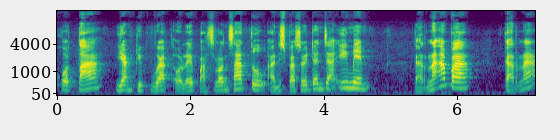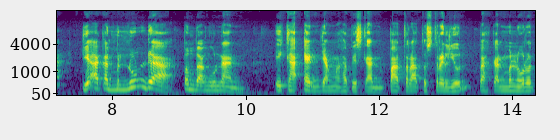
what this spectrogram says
kota yang dibuat oleh paslon 1 Anies Baswedan Caimin. Karena apa? Karena dia akan menunda pembangunan IKN yang menghabiskan 400 triliun bahkan menurut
